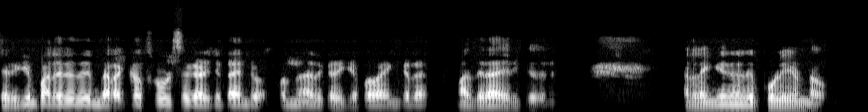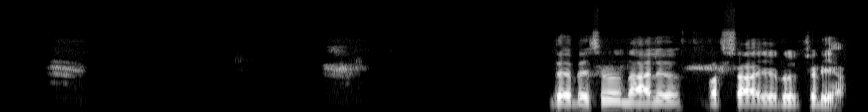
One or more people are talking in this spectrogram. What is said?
ശരിക്കും പലരും ഇത് മിറക്കൽ ഫ്രൂട്ട്സ് കഴിച്ചിട്ട് അതിന്റെ ഒപ്പം അത് കഴിക്കും. അപ്പൊ ഭയങ്കര മധുരമായിരിക്കും ഇതിന്. അല്ലെങ്കിൽ ഇതിന് പുളി ഇത് ഏകദേശം ഒരു നാല് വർഷമായ ഒരു ചെടിയാണ്.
